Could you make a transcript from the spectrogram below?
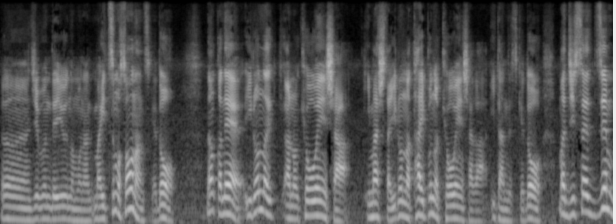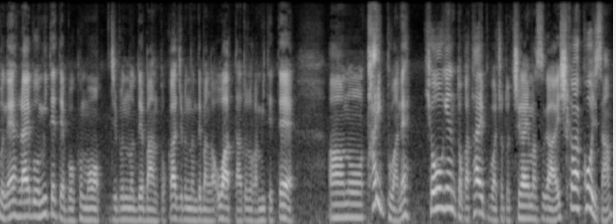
うん、自分で言うのもなん、まあ、いつもそうなんですけど、なんかね、いろんなあの共演者、いました。いろんなタイプの共演者がいたんですけど、まあ、実際全部ねライブを見てて僕も自分の出番とか自分の出番が終わった後とか見ててあのタイプはね表現とかタイプはちょっと違いますが石川浩二さん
